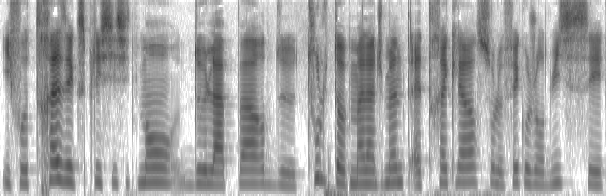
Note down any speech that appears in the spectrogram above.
Il faut très explicitement de la part de tout le top management être très clair sur le fait qu'aujourd'hui c'est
